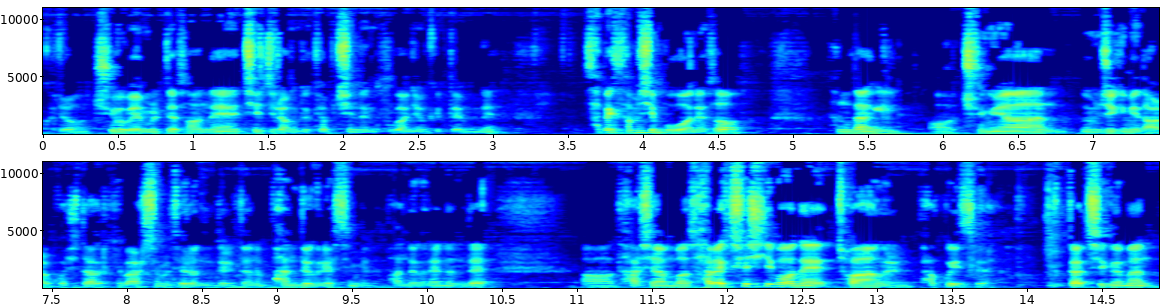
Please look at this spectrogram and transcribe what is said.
그죠? 주요 매물대선의 지지랑도 겹치는 구간이었기 때문에 435원에서 상당히 어, 중요한 움직임이 나올 것이다 이렇게 말씀을 드렸는데 일단은 반등을 했습니다. 반등을 했는데 어, 다시 한번 470원의 저항을 받고 있어요. 그러니까 지금은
